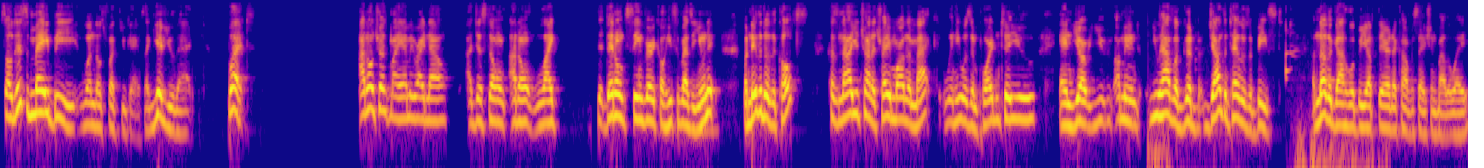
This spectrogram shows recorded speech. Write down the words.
So this may be one of those fuck you games. I give you that. But I don't trust Miami right now. I just don't. I don't like. They don't seem very cohesive as a unit. But neither do the Colts, because now you're trying to trade Marlon Mack when he was important to you, and you're you. I mean, you have a good. Jonathan Taylor's a beast, another guy who will be up there in the conversation, by the way.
